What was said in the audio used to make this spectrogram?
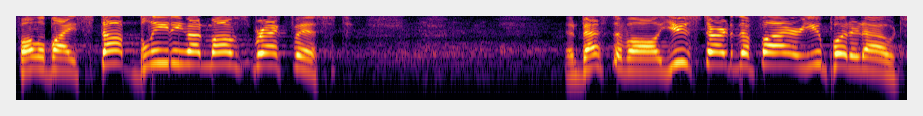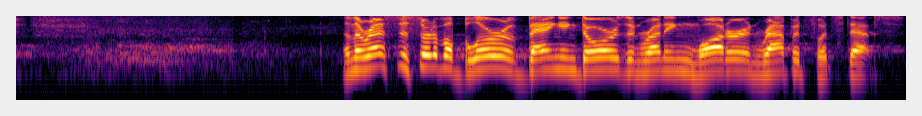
Followed by stop bleeding on mom's breakfast. and best of all, you started the fire, you put it out. and the rest is sort of a blur of banging doors and running water and rapid footsteps.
